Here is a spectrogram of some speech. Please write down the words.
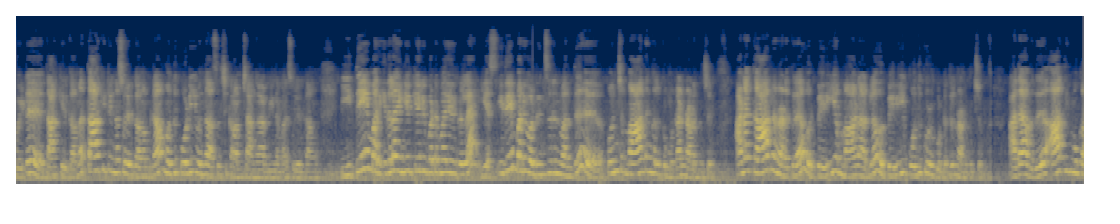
போயிட்டு தாக்கியிருக்காங்க. தாக்கிட்டு என்ன சொல்லியிருக்காங்க அப்படின்னா அவங்க வந்து கொடி வந்து அசைச்சு காமிச்சாங்க அப்படின்ற மாதிரி சொல்லியிருக்காங்க. இதே மாதிரி இதெல்லாம் எங்கேயோ கேள்விப்பட்ட மாதிரி இருக்குல்ல? எஸ் இதே மாதிரி ஒரு இன்சிடென்ட் வந்து கொஞ்சம் மாதங்களுக்கு முன்னாடி நடந்துச்சு. ஆனா கார்ல நடக்கிற ஒரு பெரிய மாநாடுல ஒரு பெரிய பொதுக்குழு கூட்டத்தில் நடந்துச்சு. அதாவது அதிமுக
